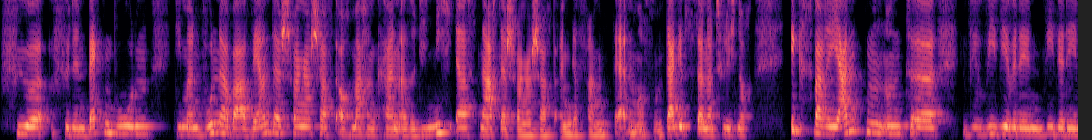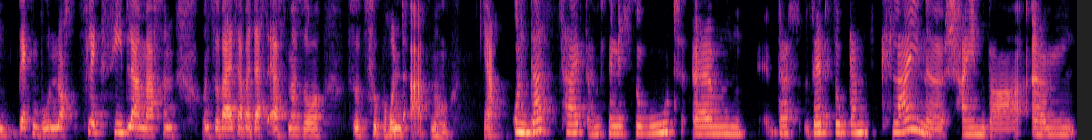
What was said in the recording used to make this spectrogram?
für, für den Beckenboden, die man wunderbar während der Schwangerschaft auch machen kann, also die nicht erst nach der Schwangerschaft angefangen werden muss. Und da gibt es dann natürlich noch x Varianten und äh, wie, wie, wir den, wie wir den Beckenboden noch flexibler machen und so weiter. Aber das erstmal so, so zur Grundatmung. Ja. Und das zeigt einem, finde ich, so gut, ähm, dass selbst so ganz kleine scheinbar ähm,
